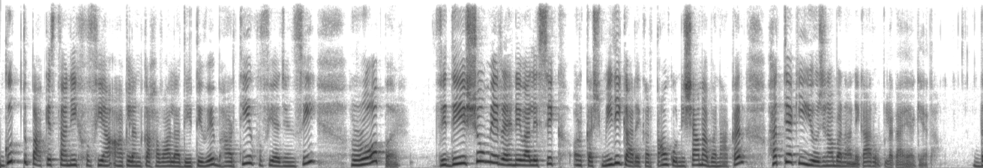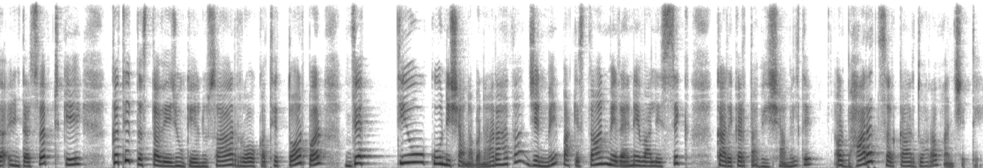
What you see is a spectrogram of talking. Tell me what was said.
गुप्त पाकिस्तानी खुफिया आकलन का हवाला देते हुए भारतीय खुफिया एजेंसी रॉ पर विदेशों में रहने वाले सिख और कश्मीरी कार्यकर्ताओं को निशाना बनाकर हत्या की योजना बनाने का आरोप लगाया गया था। द इंटरसेप्ट के कथित दस्तावेजों के अनुसार रॉ कथित तौर पर व्यक्तियों को निशाना बना रहा था, जिनमें पाकिस्तान में रहने वाले सिख कार्यकर्ता भी शामिल थे। और भारत सरकार द्वारा वांछित थे।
